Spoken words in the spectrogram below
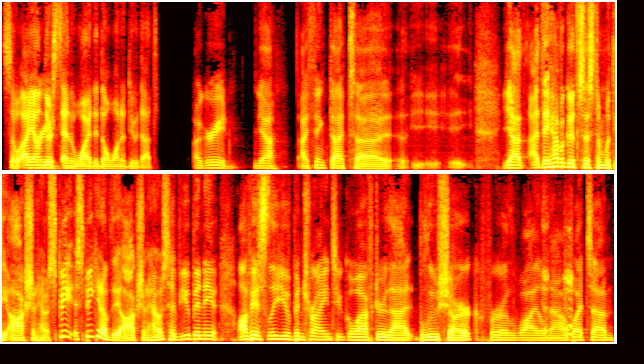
so i understand why they don't want to do that Agreed. Yeah. I think that, uh, yeah, they have a good system with the auction house. Spe- speaking of the auction house, have you been, obviously, you've been trying to go after that blue shark for a while now, but um,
